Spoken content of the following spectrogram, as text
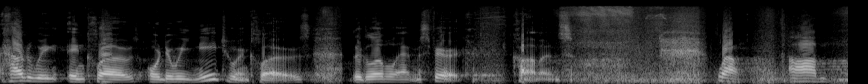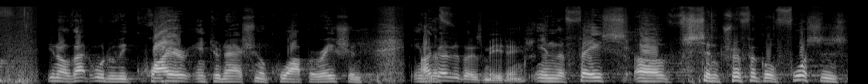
how do we enclose, or do we need to enclose, the global atmospheric commons? Well. Um, you know, that would require international cooperation. In I go to those meetings. In the face of centrifugal forces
